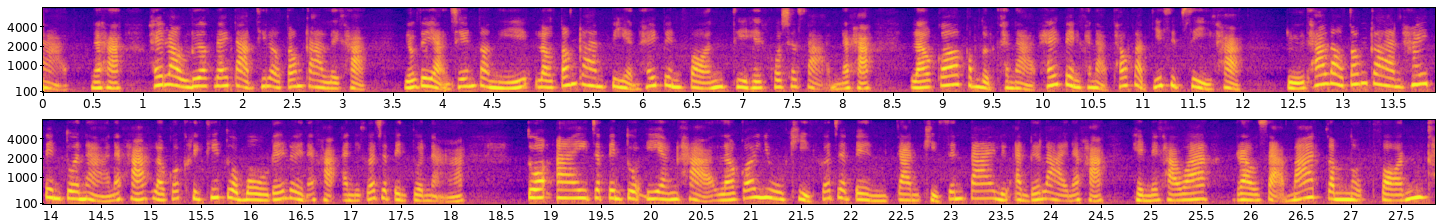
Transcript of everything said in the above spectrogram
นาดนะคะ ให้เราเลือกได้ตามที่เราต้องการเลยค่ะ ยกตัวอย่างเช่นตอนนี้เราต้องการเปลี่ยนให้เป็นฟอนต์ TH โคชสารนะคะ แล้วก็กำหนดขนาดให้เป็นขนาดเท่ากับ 24 ค่ะ หรือถ้าเราต้องการให้เป็นตัวหนานะคะ เราก็คลิกที่ตัวโบได้เลยนะคะ อันนี้ก็จะเป็นตัวหนา ตัว i จะเป็นตัวเอียงค่ะ แล้วก็ u ขีดก็จะเป็นการขีดเส้นใต้หรือ underline นะคะ เห็นไหมคะว่าเราสามารถกำหนดฟอนต์ข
